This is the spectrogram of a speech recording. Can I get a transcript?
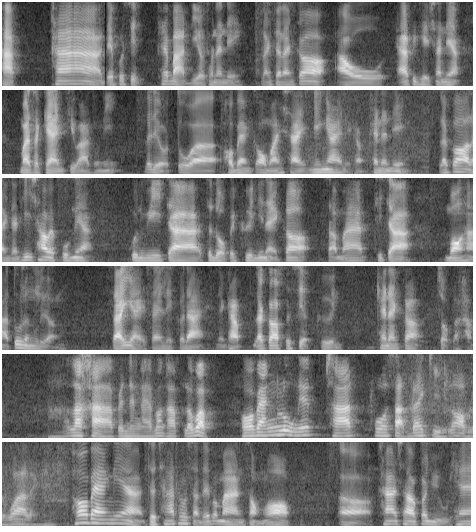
หักค่า Deposit แค่บาทเดียวเท่านั้นเอง หลังจากนั้นก็เอาแอปพลิเคชันเนี่ยมาสแกน QR ตรงนี้ แล้วเดี๋ยวตัว Power Bank ก็ออกมาให้ใช้ง่ายๆเลยครับแค่นั้นเอง แล้วก็หลังจากที่เช่าไปปุ๊บเนี่ยคุณวีจะสะดวกไปคืนที่ไหนก็สามารถที่จะมองหาตู้เหลืองๆไซส์ใหญ่ไซส์เล็กก็ได้นะครับแล้วก็ไปเสียบคืน แค่นั้นก็จบแล้วครับ ราคาเป็นยังไงบ้างครับ แล้วแบบ power bank ลูกนี้ชาร์จโทรศัพท์ได้กี่รอบหรือว่าอะไรเงี้ย Power Bank เนี่ยจะชาร์จโทรศัพท์ได้ประมาณ 2 รอบเอ่อค่าเช่าก็อยู่แค่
